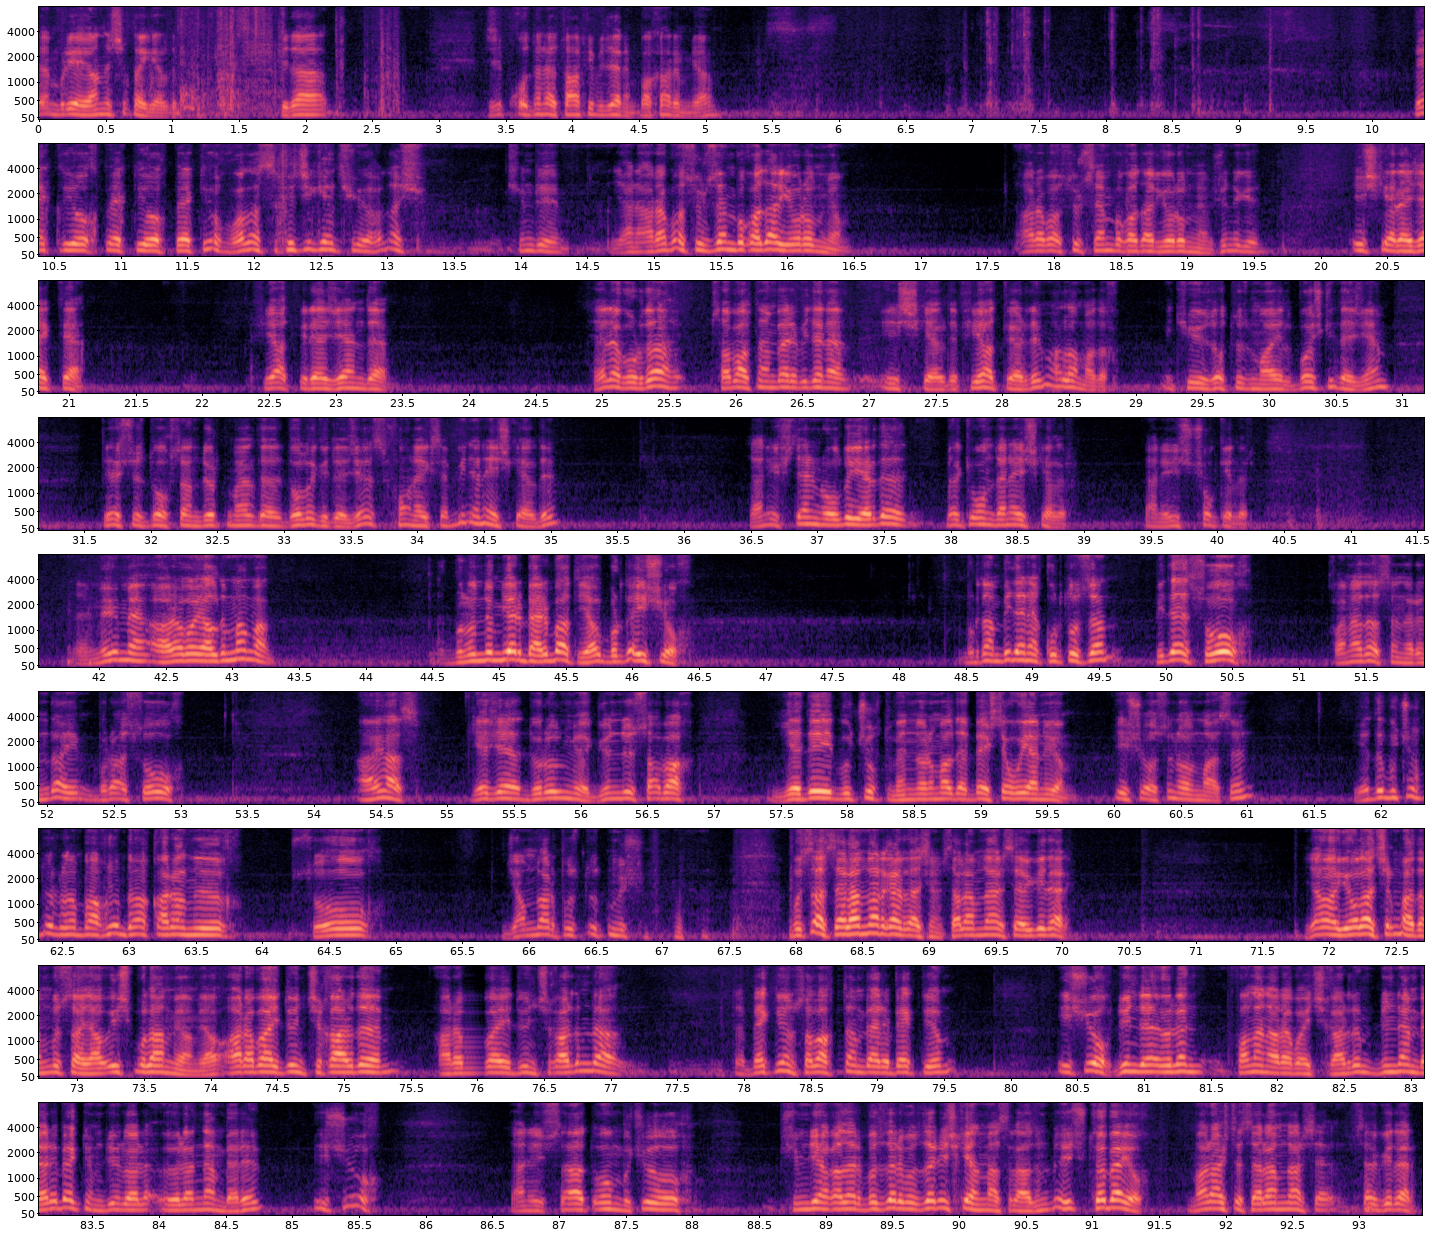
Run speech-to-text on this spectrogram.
Ben buraya yanlışlıkla geldim. Bir daha zip koduna takip ederim. Bakarım ya. Bekliyor, bekliyor, bekliyor. Valla sıkıcı geçiyor arkadaş. Şimdi yani araba sürsem bu kadar yorulmuyorum. Araba sürsem bu kadar yorulmuyorum. Şimdi iş gelecek de fiyat vereceğin de hele burada sabahtan beri bir tane iş geldi. Fiyat verdim alamadık. 230 mil boş gideceğim. 594 mil de dolu gideceğiz. Fon ekse bir tane iş geldi. Yani işlerin olduğu yerde belki 10 tane iş gelir. Yani iş çok gelir. E, mühim arabayı aldım ama bulunduğum yer berbat ya. Burada iş yok. Buradan bir tane kurtulsam bir de soğuk. Kanada sınırındayım. Burası soğuk. Ayaz. Gece durulmuyor. Gündüz sabah yedi buçuktu. Ben normalde beşte uyanıyorum. İş olsun olmasın. Yedi buçuktur lan bakıyorum daha karanlık. Soğuk. Camlar pus tutmuş. Musa selamlar kardeşim. Selamlar sevgiler. Ya yola çıkmadım Musa ya iş bulamıyorum ya. Arabayı dün çıkardım. Arabayı dün çıkardım da bekliyorum sabahtan beri bekliyorum. İş yok. Dün de öğlen falan arabayı çıkardım. Dünden beri bekliyorum. Dün öğle- öğlenden beri iş yok. Yani saat on buçuk. Şimdiye kadar bızır bızır iş gelmesi lazımdı. Hiç töbe yok. Maraş'ta selamlar, se- sevgiler.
